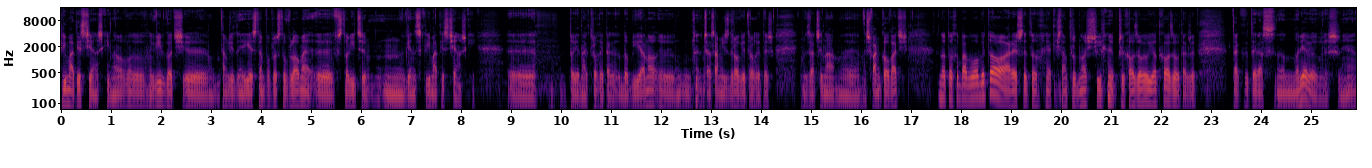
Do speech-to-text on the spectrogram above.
klimat jest ciężki. No, wilgoć, y, tam gdzie jestem po prostu w Lome, y, w stolicy, mm, więc klimat jest ciężki. Y, to jednak trochę tak dobija. No, czasami zdrowie trochę też zaczyna szwankować. No to chyba byłoby to, a resztę to jakieś tam trudności przychodzą i odchodzą. Także tak teraz, no, no, nie wiem, wiesz, nie?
